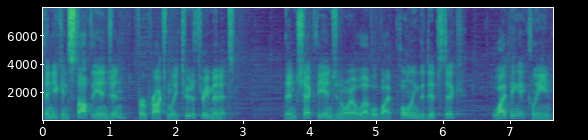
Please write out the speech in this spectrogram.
Then you can stop the engine for approximately two to three minutes, then check the engine oil level by pulling the dipstick, wiping it clean,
